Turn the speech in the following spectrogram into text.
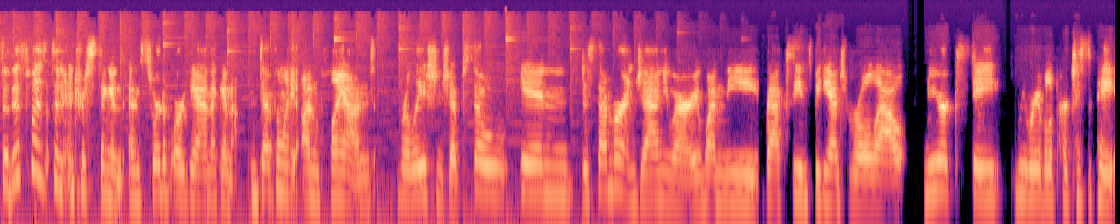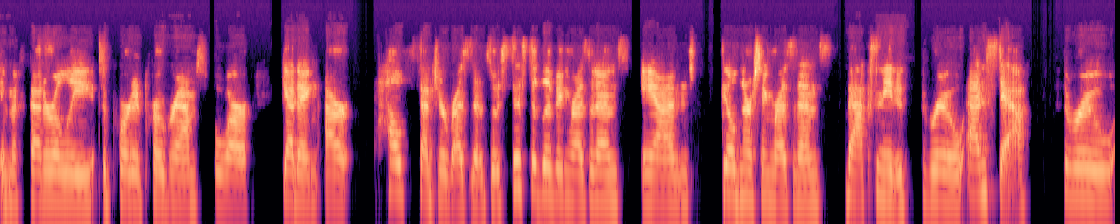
So this was an interesting and, and, sort of organic and definitely unplanned relationship. So in December and January, when the vaccines began to roll out, New York State, we were able to participate in the federally supported programs for getting our health center residents, so assisted living residents and skilled nursing residents vaccinated through and staff through,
